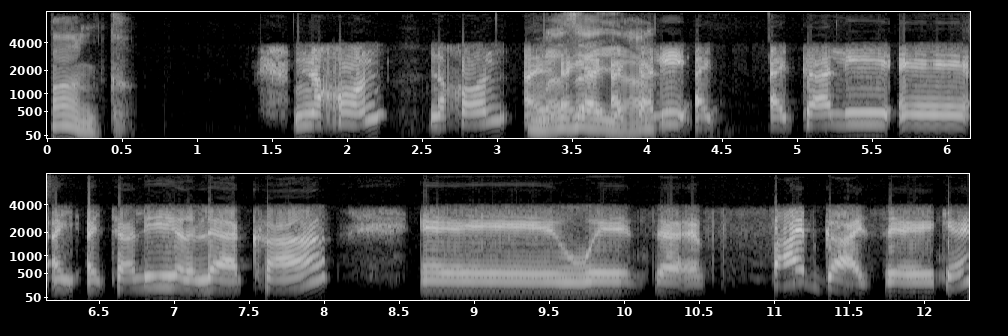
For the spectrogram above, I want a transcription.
פאנק. נכון, נכון. מה זה היה? הייתה לי, הייתה לי, אה, הי- הייתה לי להקה אה, with uh, five guys, אה, כן?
